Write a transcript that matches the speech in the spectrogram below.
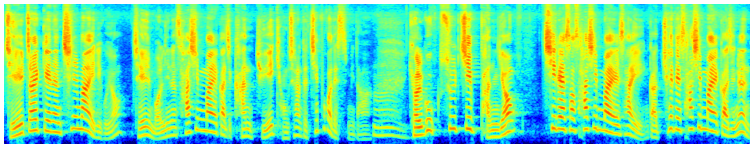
제일 짧게는 7마일이고요. 제일 멀리는 40마일까지 간 뒤에 경찰한테 체포가 됐습니다. 음, 결국 술집 반경 7에서 40마일 사이, 그러니까 최대 40마일까지는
